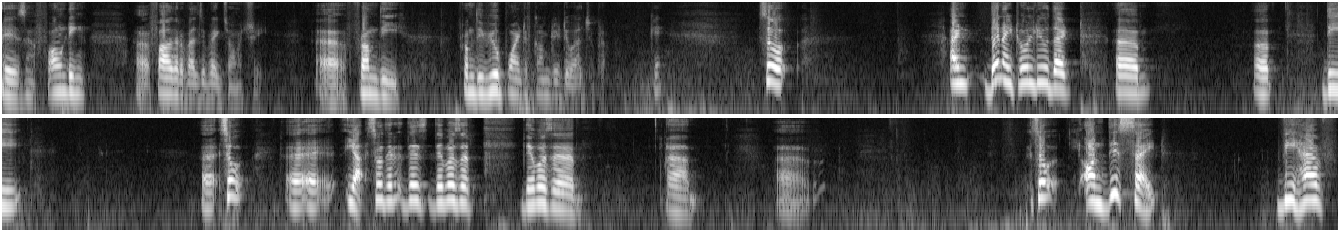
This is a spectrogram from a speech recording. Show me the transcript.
is a founding uh, father of algebraic geometry uh, from the from the viewpoint of commutative algebra okay? So and then I told you that um, uh, the so yeah so there there was a there was a uh, so on this side we have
